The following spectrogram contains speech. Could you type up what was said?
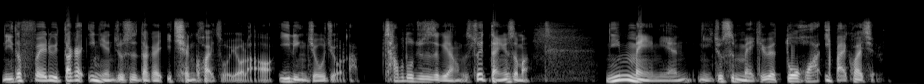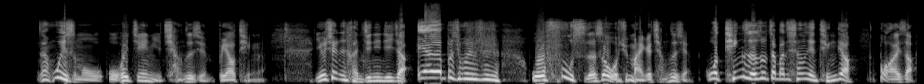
你的费率大概一年就是大概一千块左右了啊，一零九九了，差不多就是这个样子。所以等于什么？你每年你就是每个月多花一百块钱。那为什么我我会建议你强制险不要停呢？有些人很斤斤计较，哎呀，不行不行不行，我赴死的时候我去买个强制险，我停死的时候再把这强制险停掉。不好意思啊，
